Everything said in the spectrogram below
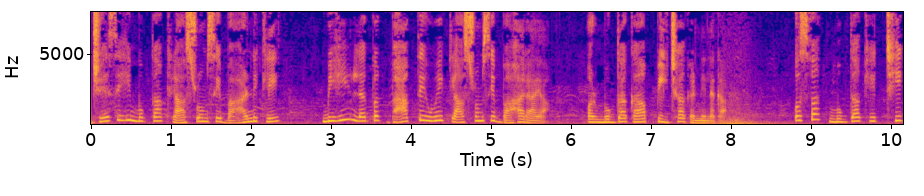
जैसे ही मुक्ता क्लासरूम से बाहर निकली, मिहिर लगभग भागते हुए क्लासरूम से बाहर आया और मुग्धा का पीछा करने लगा। उस वक्त मुग्धा के ठीक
